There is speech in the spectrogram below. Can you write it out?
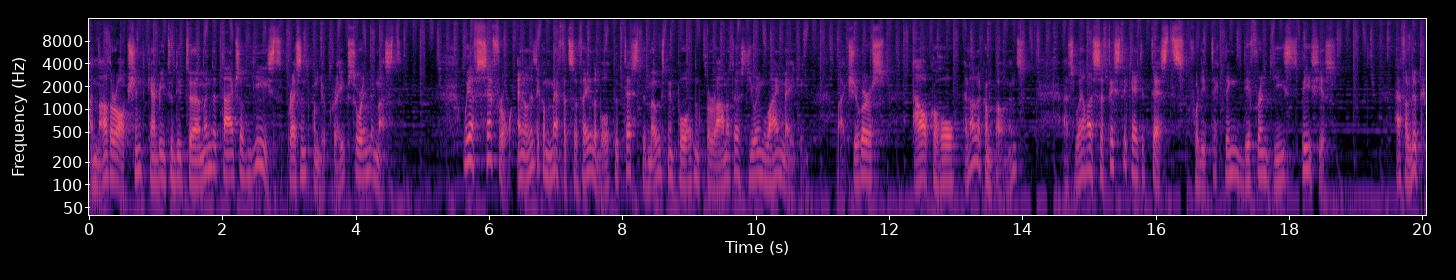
Another option can be to determine the types of yeast present on your grapes or in the must. We have several analytical methods available to test the most important parameters during winemaking, like sugars, alcohol and other components, as well as sophisticated tests for detecting different yeast species. Have a look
